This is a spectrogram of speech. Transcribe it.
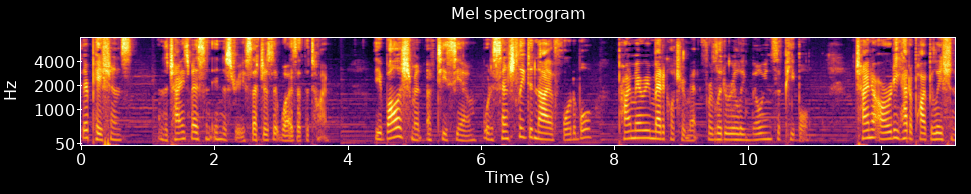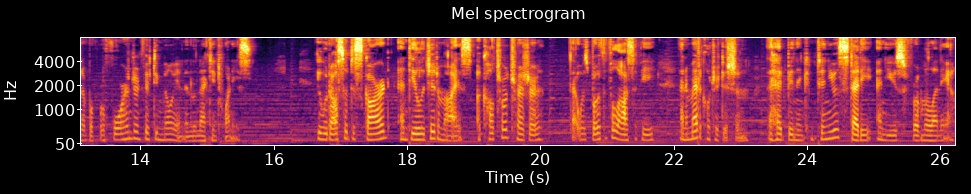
their patients, and the Chinese medicine industry, such as it was at the time. The abolishment of TCM would essentially deny affordable, primary medical treatment for literally millions of people. China already had a population of over 450 million in the 1920s. It would also discard and delegitimize a cultural treasure that was both a philosophy and a medical tradition that had been in continuous study and use for millennia.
